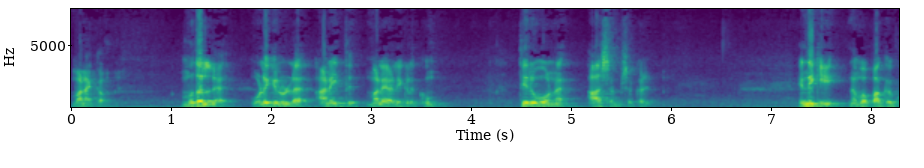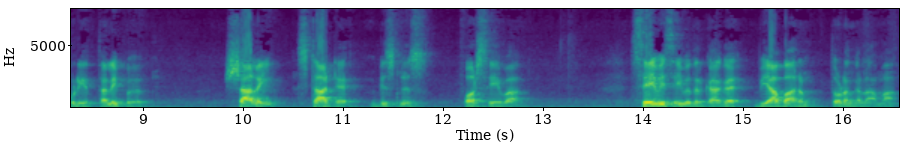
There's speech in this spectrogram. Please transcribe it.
வணக்கம். முதல்ல உலகில் உள்ள அனைத்து மலையாளிகளுக்கும் திருவோண ஆசம்சங்கள் இன்னைக்கு நம்ம பார்க்கக்கூடிய தலைப்பு shall I start business for சேவா? சேவை செய்வதற்காக வியாபாரம் தொடங்கலாமா?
